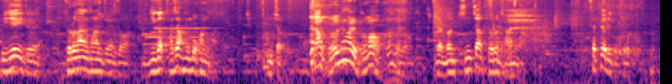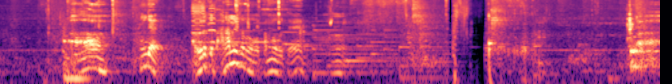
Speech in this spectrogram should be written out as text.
BJ들 결혼하는 사람 중에서 네가 가장 행복한 것 같아. 진짜. 난 그런 생활에 불만 없어 내가. 그러니까 넌 진짜 결혼 잘한 거야. 새별이도 그렇고. 아 근데 왜 이렇게 말하면서 먹어 밥 먹을 때. 아,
